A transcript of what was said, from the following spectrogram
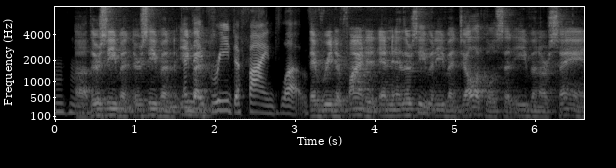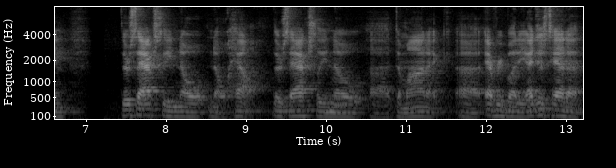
Mhm. Uh, there's even there's even and even they've redefined love. they've redefined it, and and there's even evangelicals that even are saying there's actually no no hell. There's actually no uh, demonic. Uh, everybody. I just had a.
